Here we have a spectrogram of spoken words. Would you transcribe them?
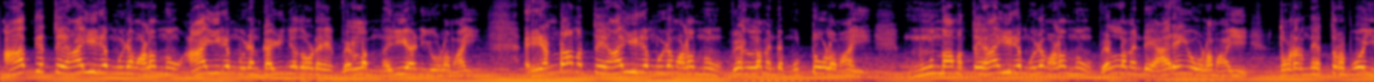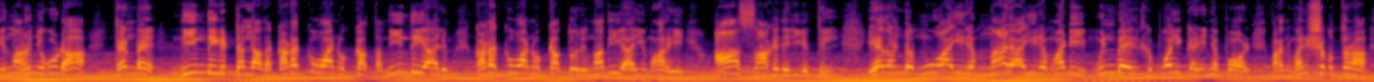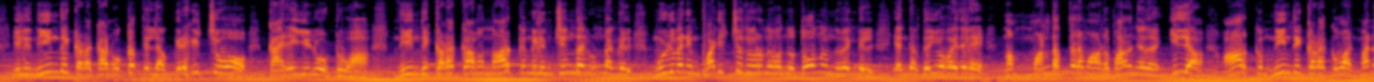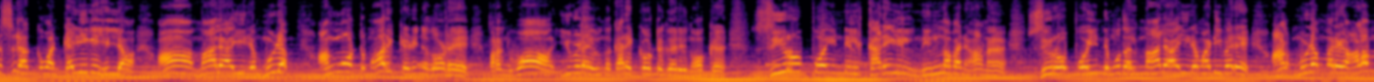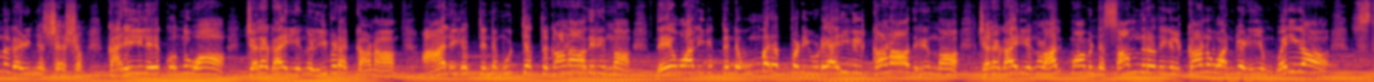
ആദ്യത്തെ ആയിരം മുഴം അളന്നു ആയിരം മുഴം കഴിഞ്ഞതോടെ വെള്ളം നരിയാണിയോളമായി. രണ്ടാമത്തെ ആയിരം മുഴം അളന്നു വെള്ളം എന്റെ മുട്ടോളമായി. മൂന്നാമത്തെ ആയിരം മുഴം അളന്നു വെള്ളം എന്റെ അരയോളമായി. തുടർന്ന് എത്ര പോയി എന്ന് അറിഞ്ഞുകൂടാ. തെണ്ടെ നീന്തിയിട്ടല്ലാതെ കടക്കുവാൻ കടക്കുവാനൊക്കാത്ത നീന്തിയാലും കടക്കുവാനൊക്കാത്ത ഒരു നദിയായി മാറി ആ സാഹചര്യത്തിൽ. ഏതാണ്ട് മൂവായിരം നാലായിരം അടി മുൻപേക്ക് പോയി കഴിഞ്ഞപ്പോൾ പറഞ്ഞു മനുഷ്യപുത്ര ഇനി നീന്തി കടക്കാൻ ഒക്കത്തില്ല. ഗ്രഹിച്ചുവോ? കരയിലോട്ട് വാ. നീന്തി കടക്കാമെന്ന് ആർക്കെങ്കിലും ചിന്തയുണ്ടെങ്കിൽ മുഴുവനും പഠിച്ചു തീർന്നുവെന്ന് തോന്നുന്നുവെങ്കിൽ എന്റെ ദൈവവൈതലെ നാം മണ്ടത്തരമാണ് പറഞ്ഞത്. ഇല്ല ആർക്കും നീന്തി കടക്കുവാൻ മനസ്സിലാക്കുവാൻ കഴിയുകയില്ല. ആ നാലായിരം മുഴം അങ്ങോട്ട് മാറിക്കഴിഞ്ഞ പറഞ്ഞതോടെ പറഞ്ഞു വാ ഇവിടെ ഒന്ന് കരയ്ക്കോട്ട് കയറി നോക്ക്. സീറോ പോയിന്റിൽ കരയിൽ നിന്നവനാണ്. സീറോ പോയിന്റ് മുതൽ നാലായിരം അടി വരെ മുഴം വരെ അളന്നു കഴിഞ്ഞ ശേഷം കരയിലേക്കൊന്നു വാ. ചില കാര്യങ്ങൾ ഇവിടെ കാണാം. ആലയത്തിന്റെ മുറ്റത്ത് കാണാതിരുന്ന ദേവാലയത്തിന്റെ ഉമ്മരപ്പടിയുടെ അരികിൽ കാണാതിരുന്ന ചില കാര്യങ്ങൾ ആത്മാവിന്റെ സാന്ദ്രതയിൽ കാണുവാൻ കഴിയും. വരിക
